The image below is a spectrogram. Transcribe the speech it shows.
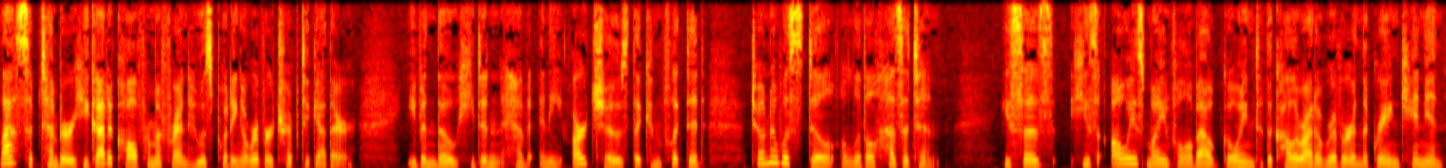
Last September, he got a call from a friend who was putting a river trip together. Even though he didn't have any art shows that conflicted, Jonah was still a little hesitant. He says he's always mindful about going to the Colorado River in the Grand Canyon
